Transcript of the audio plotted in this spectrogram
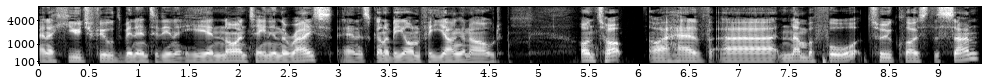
And a huge field's been entered in it here, 19 in the race, and it's going to be on for young and old. On top, I have uh, number four, Too Close the Sun,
